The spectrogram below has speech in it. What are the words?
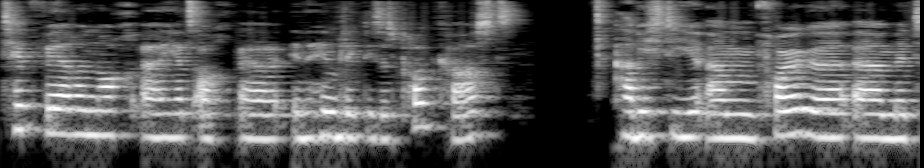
Tipp wäre noch äh, jetzt auch äh, im Hinblick dieses Podcasts, habe ich die ähm, Folge äh, mit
